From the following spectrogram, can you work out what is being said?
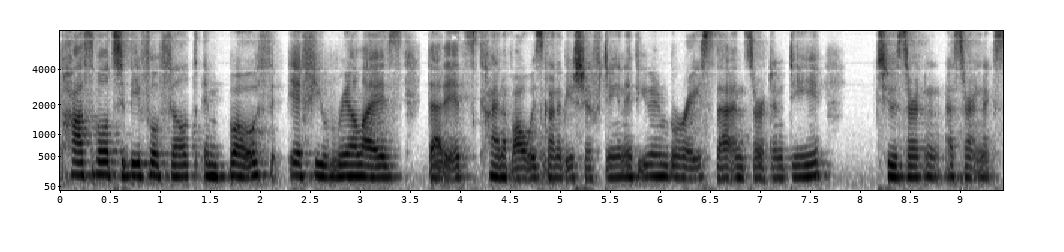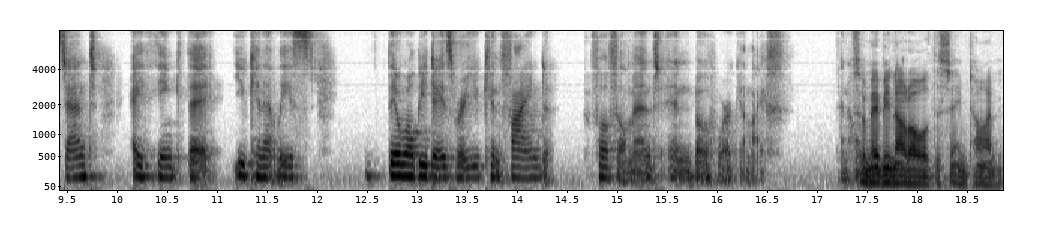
possible to be fulfilled in both if you realize that it's kind of always going to be shifting and if you embrace that uncertainty to a certain a certain extent i think that you can at least there will be days where you can find fulfillment in both work and life and so maybe not all at the same time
